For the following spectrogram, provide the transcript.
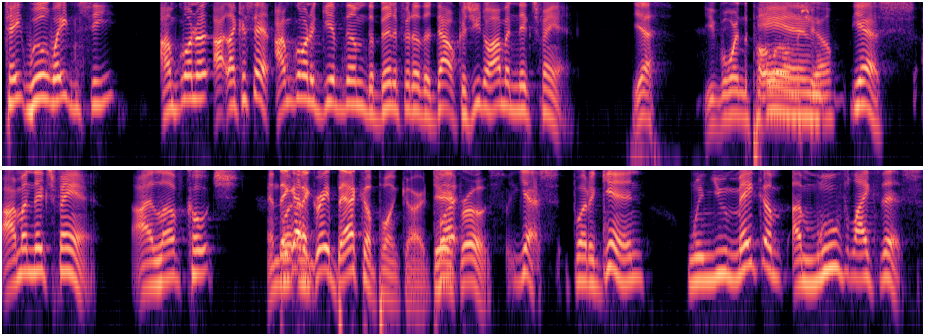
Tate, we'll wait and see. I'm gonna, like I said, I'm going to give them the benefit of the doubt because you know I'm a Knicks fan. Yes, you've worn the polo on the show, Yes, I'm a Knicks fan. I love Coach. and they got uh, a great backup point guard, Derrick but- Rose. Yes, but again, when you make a, a move like this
